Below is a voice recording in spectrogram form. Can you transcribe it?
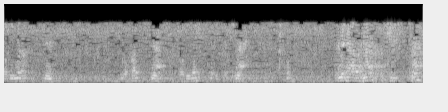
وبناء وقلب نعم. نعم. يا عبد الرحمن؟ ها؟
